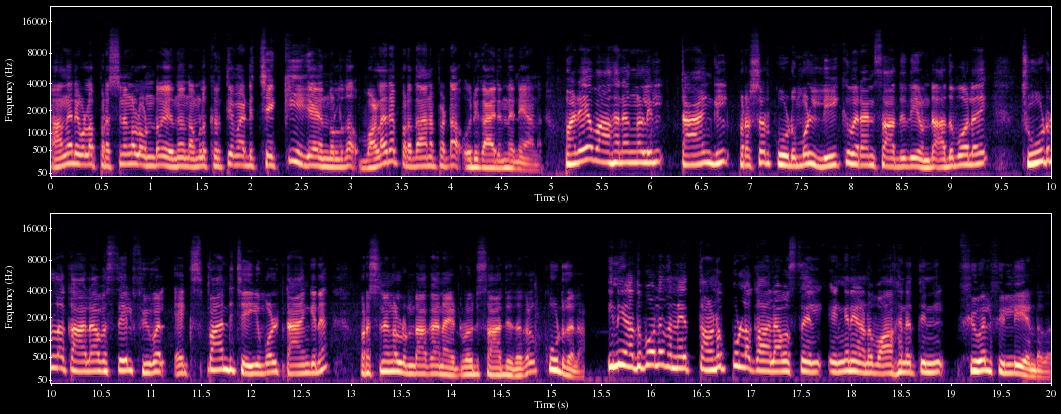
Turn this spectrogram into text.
അങ്ങനെയുള്ള പ്രശ്നങ്ങളുണ്ടോ എന്ന് നമ്മൾ കൃത്യമായിട്ട് ചെക്ക് ചെയ്യുക എന്നുള്ളത് വളരെ പ്രധാനപ്പെട്ട ഒരു കാര്യം തന്നെയാണ്. പഴയ വാഹനങ്ങളിൽ ടാങ്കിൽ പ്രഷർ കൂടുമ്പോൾ ലീക്ക് വരാൻ സാധ്യതയുണ്ട്. അതുപോലെ ചൂടുള്ള കാലാവസ്ഥയിൽ ഫ്യുവൽ എക്സ്പാൻഡ് ചെയ്യുമ്പോൾ ടാങ്കിന് പ്രശ്നങ്ങൾ ഉണ്ടാകാനായിട്ടുള്ള ഒരു സാധ്യതകൾ കൂടുതലാണ്. ഇനി അതുപോലെ തന്നെ തണുപ്പുള്ള കാലാവസ്ഥയിൽ എങ്ങനെയാണ് വാഹനത്തിൽ ഫ്യുവൽ ഫില്ല് ചെയ്യേണ്ടത്?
